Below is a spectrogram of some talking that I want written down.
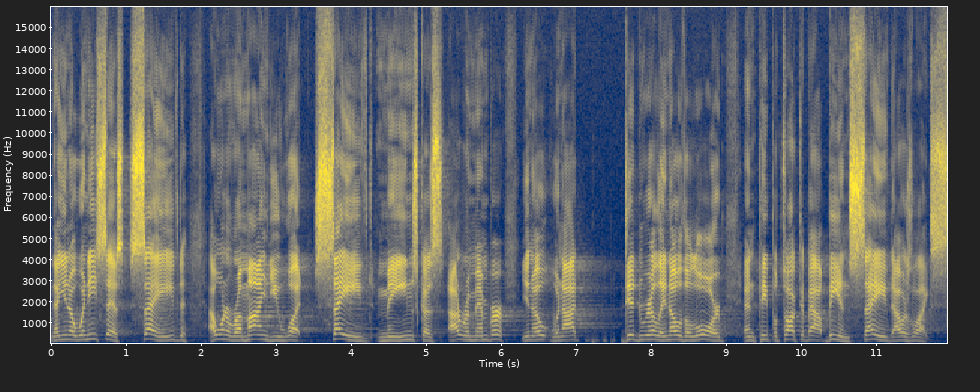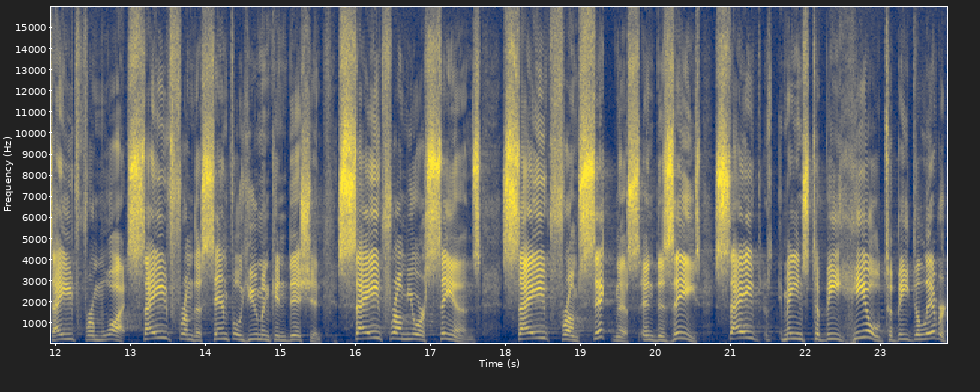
Now, you know, when he says saved, I want to remind you what saved means because I remember, you know, when I didn't really know the Lord and people talked about being saved, I was like, saved from what? Saved from the sinful human condition, saved from your sins, saved from sickness and disease. Saved means to be healed, to be delivered.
